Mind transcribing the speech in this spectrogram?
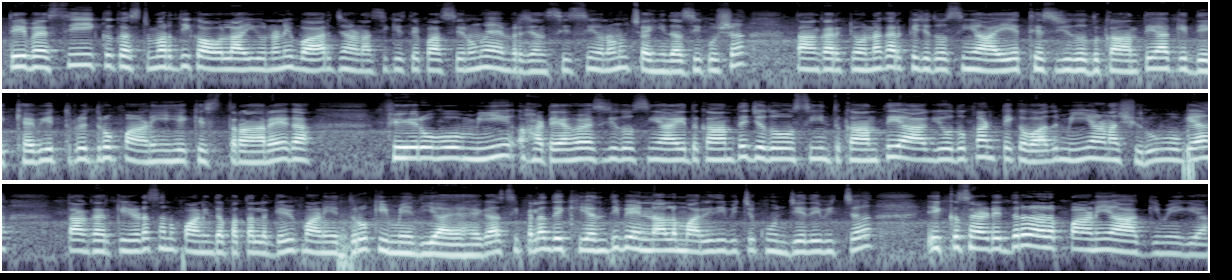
ਅਤੇ ਵੈਸੇ ਹੀ ਇੱਕ ਕਸਟਮਰ ਦੀ ਕਾਲ ਆਈ, ਉਹਨਾਂ ਨੇ ਬਾਹਰ ਜਾਣਾ ਸੀ ਕਿਸੇ ਪਾਸੇ, ਉਹਨਾਂ ਨੂੰ ਐਮਰਜੈਂਸੀ ਸੀ, ਉਹਨਾਂ ਨੂੰ ਚਾਹੀਦਾ ਸੀ ਕੁਛ। ਤਾਂ ਕਰਕੇ ਉਹਨਾਂ ਕਰਕੇ ਜਦੋਂ ਅਸੀਂ ਆਏ, ਇੱਥੇ ਅਸੀਂ ਜਦੋਂ ਦੁਕਾਨ ਤੇ ਆ ਕੇ ਦੇਖਿਆ ਵੀ ਇੱਧਰੋਂ ਇੱਧਰੋਂ ਪਾਣੀ ਇਹ ਕਿਸ ਤਰ੍ਹਾਂ ਰਹੇਗਾ, ਫਿਰ ਉਹ ਮੀਂਹ ਹਟਿਆ ਹੋਇਆ ਸੀ ਜਦੋਂ ਅਸੀਂ ਆਏ ਦੁਕਾਨ ਤੇ। ਜਦੋਂ ਅਸੀਂ ਦੁਕਾਨ ਤੇ ਆ ਗਏ, ਉਦੋਂ ਘੰਟੇ ਕੁ ਬਾਅਦ ਮੀਂਹ ਆਉਣਾ ਸ਼ੁਰੂ ਹੋ ਗਿਆ। ਤਾਂ ਕਰਕੇ ਜਿਹੜਾ ਸਾਨੂੰ ਪਾਣੀ ਦਾ ਪਤਾ ਲੱਗਿਆ ਵੀ ਪਾਣੀ ਇੱਧਰੋਂ ਕਿਵੇਂ ਦੀ ਆਇਆ ਹੈਗਾ। ਅਸੀਂ ਪਹਿਲਾਂ ਦੇਖੀ ਜਾਂਦੀ ਵੀ ਇੰਨਾ ਅਲਮਾਰੀ ਦੇ ਵਿੱਚ, ਖੁੰਝੇ ਦੇ ਵਿੱਚ, ਇੱਕ ਸਾਈਡ ਇੱਧਰ ਪਾਣੀ ਆ ਕਿਵੇਂ ਗਿਆ।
